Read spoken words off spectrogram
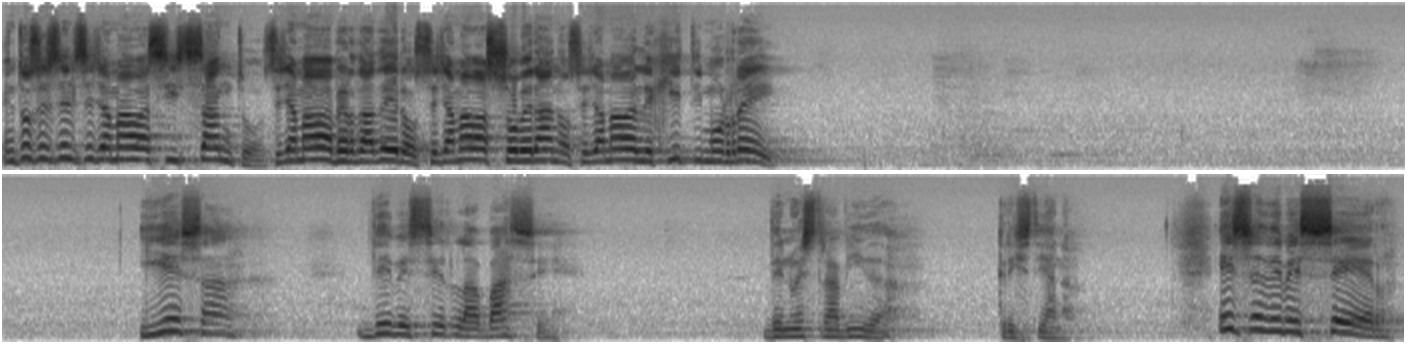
Entonces él se llamaba así santo, se llamaba verdadero, se llamaba soberano, se llamaba legítimo rey. Y esa debe ser la base de nuestra vida cristiana. Ese debe ser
